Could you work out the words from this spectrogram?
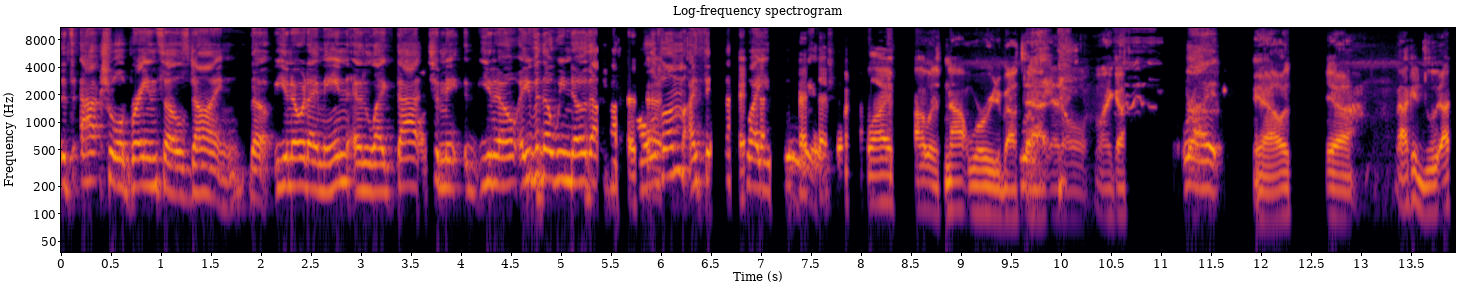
It's actual brain cells dying, though. You know what I mean? And like that to me, you know, even though we know that about all of them, I think that's why you feel weird. At my life, I was not worried about that right. at all. Like, I, right? Yeah, I was, yeah. I could, I could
